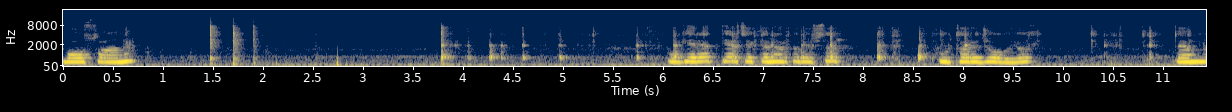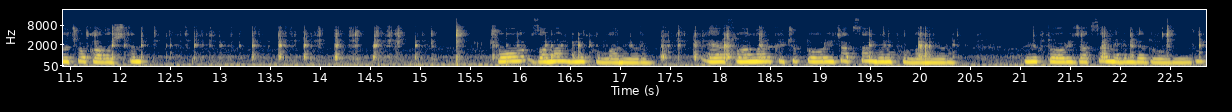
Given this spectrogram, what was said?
Bol soğanım. Bu geret gerçekten arkadaşlar kurtarıcı oluyor. Ben buna çok alıştım. Çoğu zaman bunu kullanıyorum. Eğer soğanları küçük doğrayacaksam bunu kullanıyorum. Büyük doğrayacaksam elimde doğruyorum.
